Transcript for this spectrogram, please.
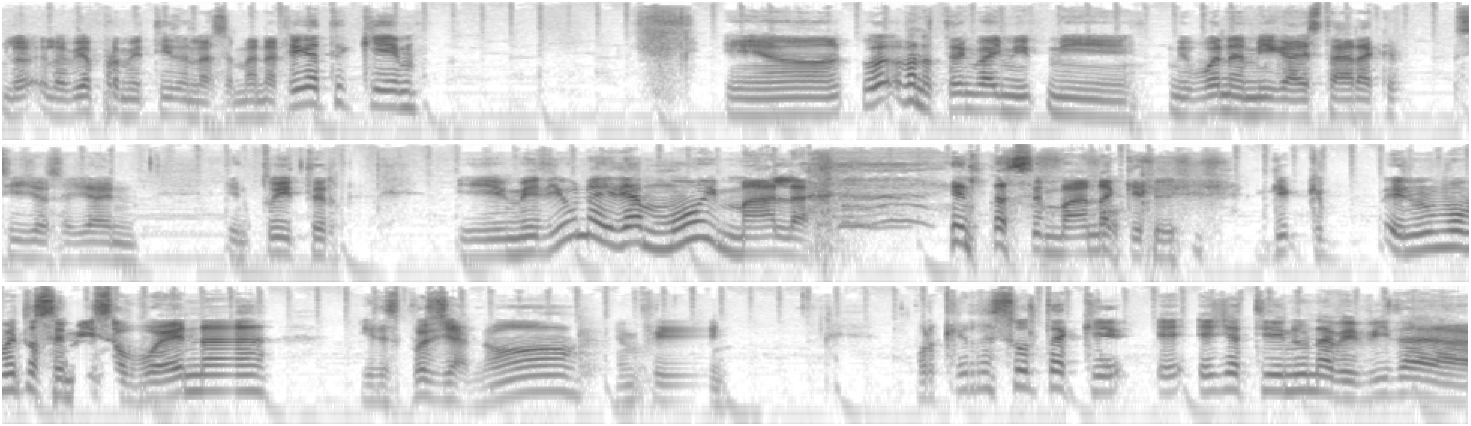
Lo, había prometido en la semana. Fíjate que. Eh, bueno, tengo ahí mi, mi, buena amiga, esta Ara Casillas, allá en, en Twitter. Y me dio una idea muy mala en la semana que, en un momento se me hizo buena y después ya no. En fin. Porque resulta que e, ella tiene una bebida.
